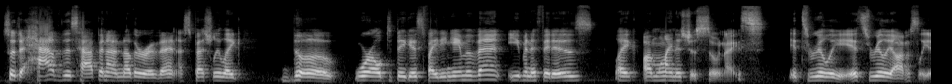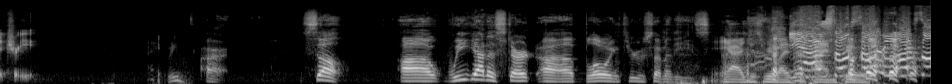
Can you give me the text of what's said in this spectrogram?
So to have this happen at another event, especially like the world's biggest fighting game event, even if it is like online, is just so nice. It's really, it's really honestly a treat. I agree. All right. So, uh, we got to start uh, blowing through some of these. Yeah, I just realized Yeah, I'm so too. sorry. I'm so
